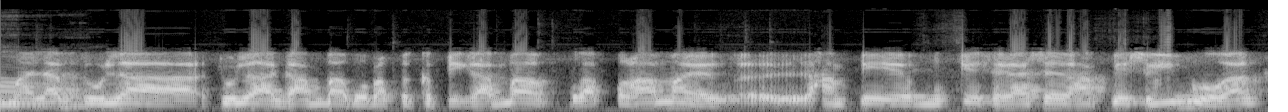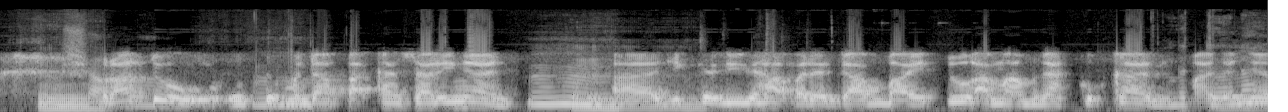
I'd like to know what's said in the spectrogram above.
Semalam tular tular gambar beberapa keping gambar berapa ramai uh, hampir mungkin saya rasa hampir seribu orang beratur untuk mendapatkan saringan. Uh, jika dilihat pada gambar itu amat menakutkan. Betul maknanya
